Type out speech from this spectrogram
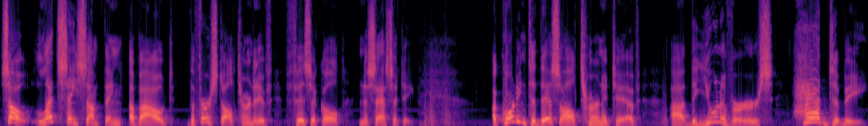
So let's say something about the first alternative, physical necessity. According to this alternative, uh, the universe had to be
